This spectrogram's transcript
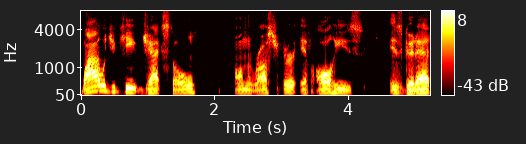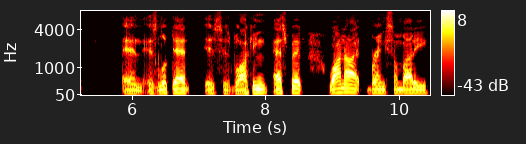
why would you keep Jack Stoll on the roster if all he's is good at and is looked at is his blocking aspect? Why not bring somebody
